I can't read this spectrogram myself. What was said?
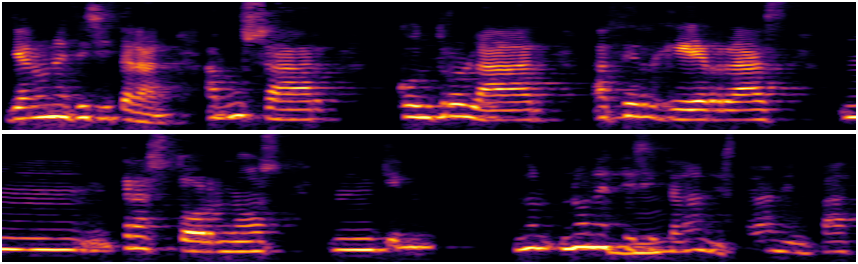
ya no necesitarán abusar, controlar, hacer guerras, mm, trastornos, mm, no, necesitarán, estarán en paz.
